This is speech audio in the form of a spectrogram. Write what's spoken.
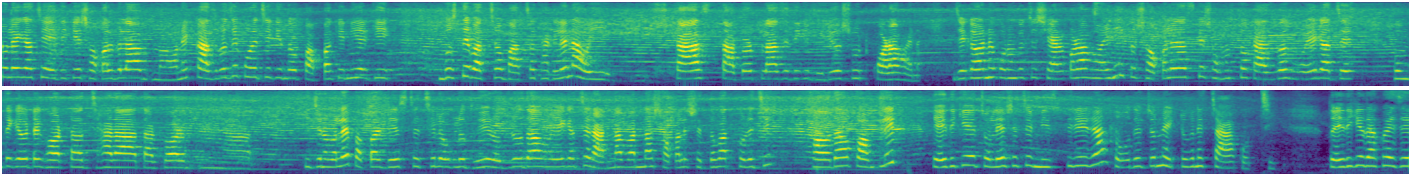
চলে গেছে। এদিকে সকালবেলা অনেক কাজ বাজে করেছি, কিন্তু পাপ্পাকে নিয়ে আর কি বুঝতে পারছ, বাচ্চা থাকলে না ওই কাজ তারপর প্লাস এদিকে ভিডিও শ্যুট করা হয় না। যে কারণে কোনো কিছু শেয়ার করা হয়নি। তো সকালে আজকে সমস্ত কাজবাজ হয়ে গেছে। ঘুম থেকে উঠে ঘরটা ঝাড়া, তারপর কি যেন বলে, পাপার ড্রেস ছিল, ওগুলো ধুয়ে রৌদ্র দেওয়া হয়ে গেছে। রান্না বান্না সকালে সেদ্ধ ভাত করেছি। খাওয়া দাওয়া কমপ্লিট তো এদিকে চলে এসেছে মিস্ত্রিরা, তো ওদের জন্য একটুখানি চা করছি। তো এদিকে দেখো এই যে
